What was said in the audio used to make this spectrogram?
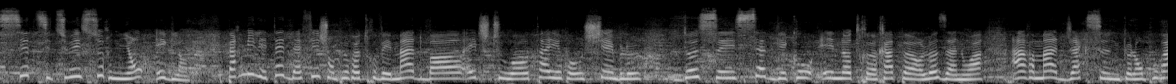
sites situés sur Nyon et Gland. Parmi les têtes d'affiche, on peut retrouver Madball, H2O, Tyro, Chien Bleu, Dossé, Seth Gecko et notre rappeur lausannois Arma Jackson, que l'on pourra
